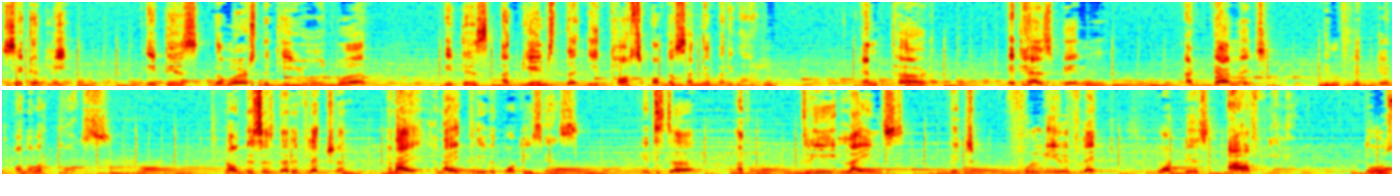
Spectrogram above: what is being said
Secondly, it is the words that he used were it is against the ethos of the Sangha Parivar. And third, it has been a damage inflicted on our cause. Now, this is the reflection, and I and I agree with what he says. It's the three lines which fully reflect what is our feeling. Those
